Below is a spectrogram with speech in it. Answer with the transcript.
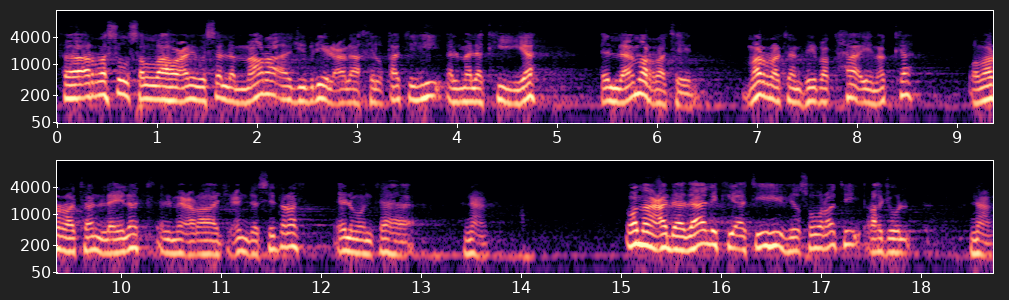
فالرسول صلى الله عليه وسلم ما رأى جبريل على خلقته الملكية إلا مرتين. مرة في بطحاء مكة ومرة ليلة المعراج عند سدرة المنتهى. نعم. وما عدا ذلك يأتيه في صورة رجل. نعم.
